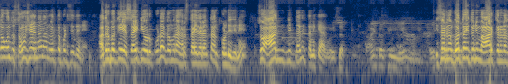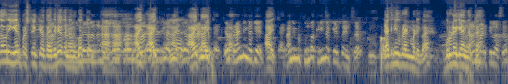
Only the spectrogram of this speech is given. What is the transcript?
ಸೊ ಒಂದು ಸಂಶಯನ ನಾನು ವ್ಯಕ್ತಪಡಿಸಿದ್ದೇನೆ. ಅದ್ರ ಬಗ್ಗೆ ಎಸ್ ಐ ಟಿ ಅವರು ಕೂಡ ಗಮನ ಹರಿಸ್ತಾ ಇದ್ದಾರೆ ಅಂತ ಅಂದ್ಕೊಂಡಿದ್ದೀನಿ. ಸೊ ಆ ನಿಟ್ಟಿನಲ್ಲಿ ತನಿಖೆ ಆಗಬೇಕು. ಸರ್ ನಮ್ಗೆ ಗೊತ್ತಾಯ್ತು ನಿಮ್ಮ ಆರ್ ಕನ್ನಡದವ್ರು ಏನ್ ಪ್ರಶ್ನೆ ಕೇಳ್ತಾ ಇದ್ದೀರಿ ಅದು ನನಗೆ ಗೊತ್ತು. ಆಯ್ತು ಆಯ್ತು ಆಯ್ತು ಆಯ್ತು ಆಯ್ತು ಆಯ್ತು. ಸರ್. ಯಾಕೆ ನೀವು ಬ್ರ್ಯಾಂಡ್ ಮಾಡಿಲ್ವಾ? ಬುರುಡೆ ಗ್ಯಾಂಗ್ ಅಂತ? ನಾನ್ ಮಾಡ್ತಿಲ್ಲ ಸರ್.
